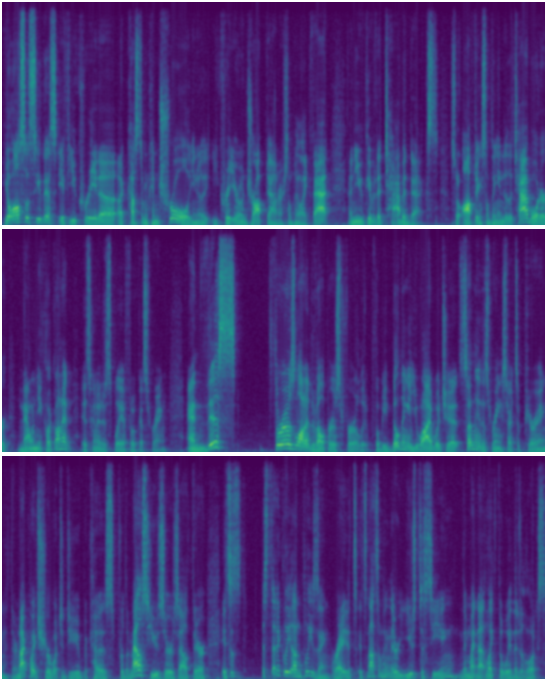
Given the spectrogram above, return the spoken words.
You'll also see this if you create a, a custom control. You know, you create your own dropdown or something like that, and you give it a tab index. So opting something into the tab order, now when you click on it, it's going to display a focus ring. And this throws a lot of developers for a loop. They'll be building a UI widget. Suddenly this ring starts appearing. They're not quite sure what to do because for the mouse users out there, it's just aesthetically unpleasing, right? It's, it's not something they're used to seeing. They might not like the way that it looks.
